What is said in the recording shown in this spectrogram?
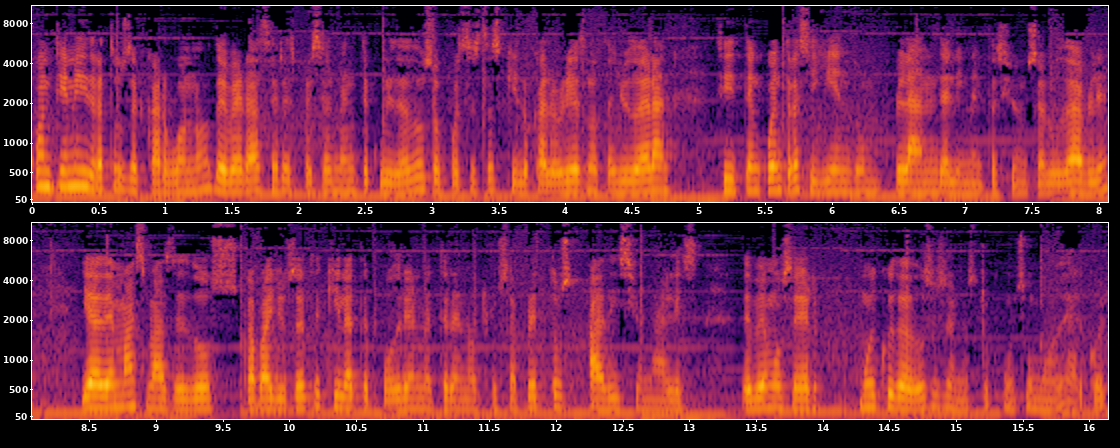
contiene hidratos de carbono, deberás ser especialmente cuidadoso, pues estas kilocalorías no te ayudarán si te encuentras siguiendo un plan de alimentación saludable y además más de dos caballos de tequila te podrían meter en otros aprietos adicionales. Debemos ser muy cuidadosos en nuestro consumo de alcohol.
